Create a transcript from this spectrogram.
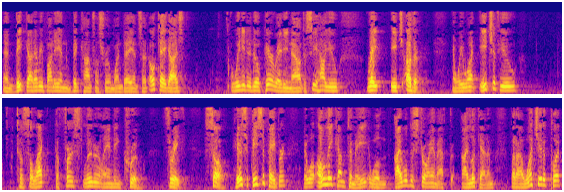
And Deke got everybody in the big conference room one day and said, okay, guys, we need to do a peer rating now to see how you rate each other. And we want each of you to select the first lunar landing crew. Three. So here's a piece of paper. It will only come to me. It will, I will destroy them after I look at them. But I want you to put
